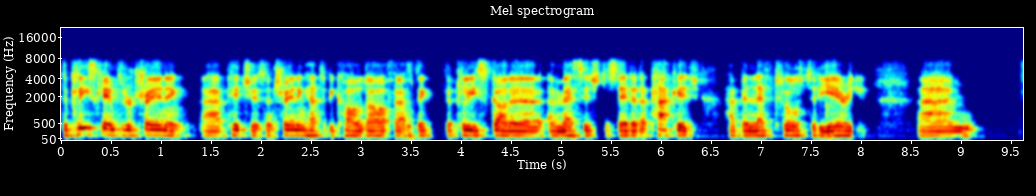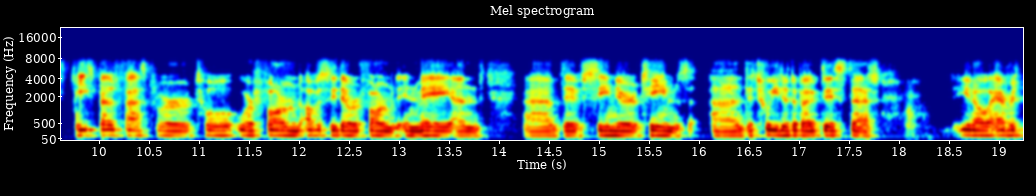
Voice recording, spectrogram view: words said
the police came to their training uh, pitches and training had to be called off after the police got a, a, message to say that a package had been left close to the area. Um, East Belfast were told, were formed. Obviously, they were formed in May, and um, they've senior teams. And they tweeted about this that you know every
